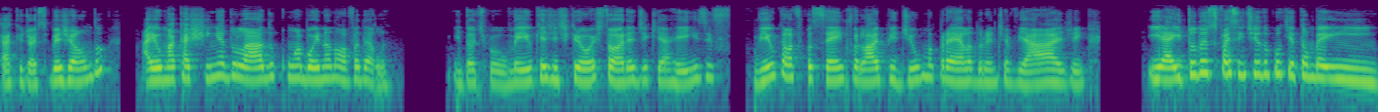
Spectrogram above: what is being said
a Killjoy se beijando, aí uma caixinha do lado com a boina nova dela. Então, tipo, meio que a gente criou a história de que a Raze viu que ela ficou sem, foi lá e pediu uma pra ela durante a viagem. E aí tudo isso faz sentido porque também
